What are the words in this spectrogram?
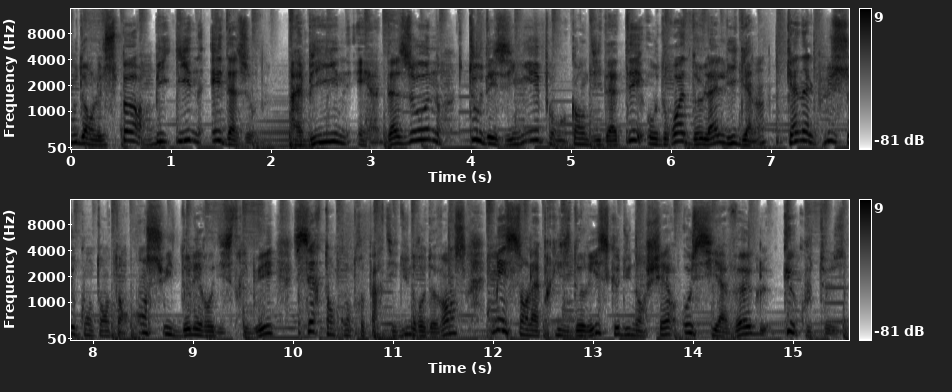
ou dans le sport Be-In et DAZN un Bein et un Dazone, tout désignés pour candidater aux droits de la Ligue 1, Canal Plus se contentant ensuite de les redistribuer, certes en contrepartie d'une redevance, mais sans la prise de risque d'une enchère aussi aveugle que coûteuse.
